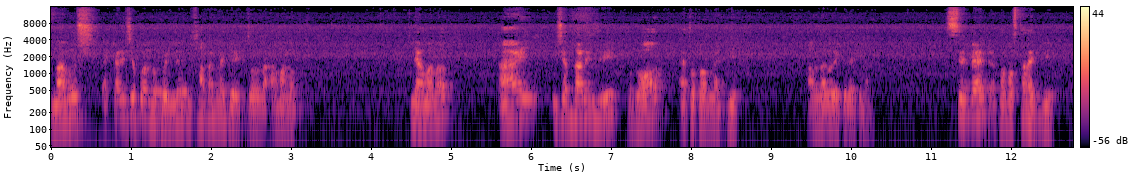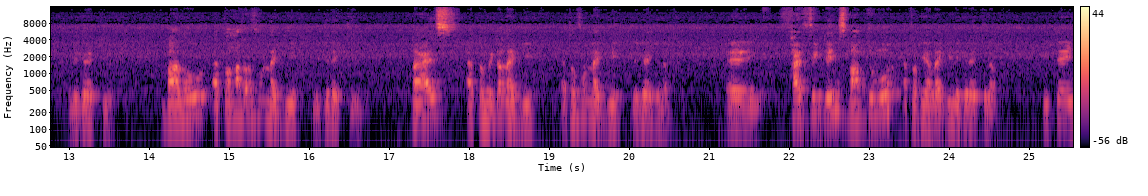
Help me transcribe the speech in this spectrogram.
মানুষ একটা হিসেবে পর্ব করলে সাঁতার নাকি একজন আমানত? কি আমানত? আই, হিসেব জানি যে রড, এত টন লাগবে। আলাদা করে রেখে রাখলাম সিমেন্ট, এত বস্তা লাগবে লিখে রাখি। বালু, এত হাজার ফুল লাগবে লিখে রাখি। টাইলস, এত মিটার লাগবে, এত ফুল লাগবে লিখে রাখলাম এই ফাইভ ফিটিংস বাথরুমর এত টিয়া লাগবে লিখে রাখলাম ইতেই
